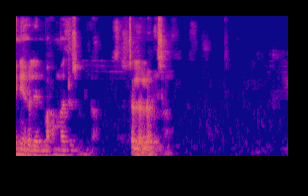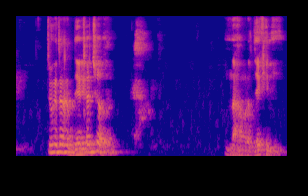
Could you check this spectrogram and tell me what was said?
ইনি হলেন মোহাম্মদ রসুল্লাহ সাল্লাহ তুমি তাকে দেখেছ? না, আমরা দেখিনি।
